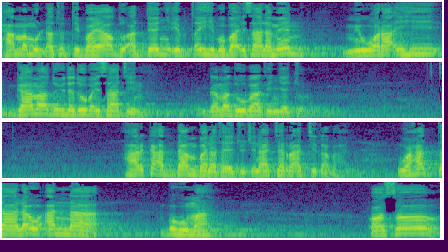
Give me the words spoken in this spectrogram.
حم ملأتت بياض الدين إبطيه ببا إسا لمن من ورائه قام دوب إساتين. حركة الدام بنت يجو جناچر أجي قبه وحتى لو أن بهما osoo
